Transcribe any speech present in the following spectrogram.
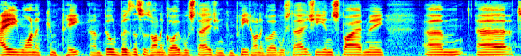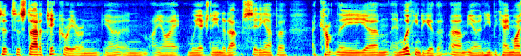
a want to compete, um, build businesses on a global stage, and compete on a global stage. He inspired me um, uh, to, to start a tech career, and you know, and you know, I, we actually ended up setting up a, a company um, and working together. Um, you know, and he became my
